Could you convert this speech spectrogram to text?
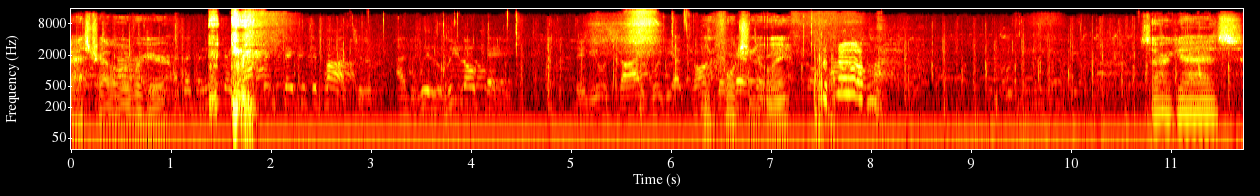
Fast travel over here. Has agreed a compensated departure and will relocate. The new site will be across the Unfortunately. Sorry, guys.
